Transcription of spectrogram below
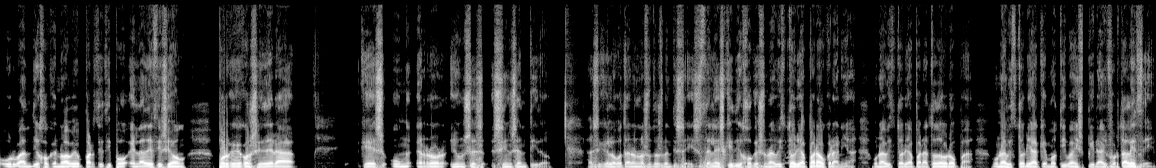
Urban dijo que no participó en la decisión porque considera que es un error y un sinsentido. Así que lo votaron los otros 26. Zelensky dijo que es una victoria para Ucrania, una victoria para toda Europa, una victoria que motiva, inspira y fortalece.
